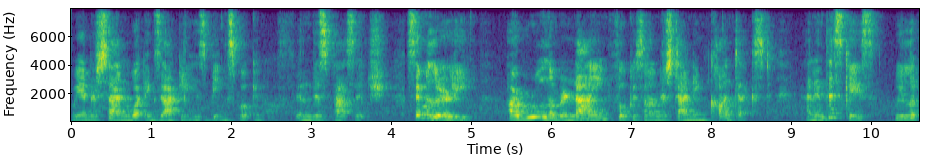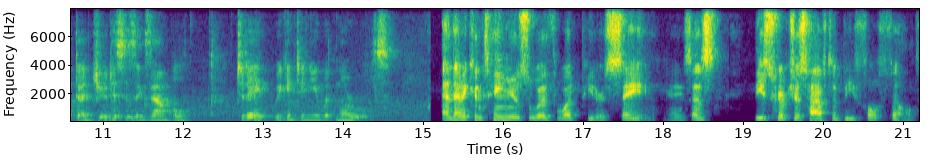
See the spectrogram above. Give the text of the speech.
we understand what exactly is being spoken of in this passage. Similarly, our rule number 9 focused on understanding context, and in this case, we looked at Judas's example. Today, we continue with more rules. And then it continues with what Peter's saying. Okay? He says, These scriptures have to be fulfilled.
